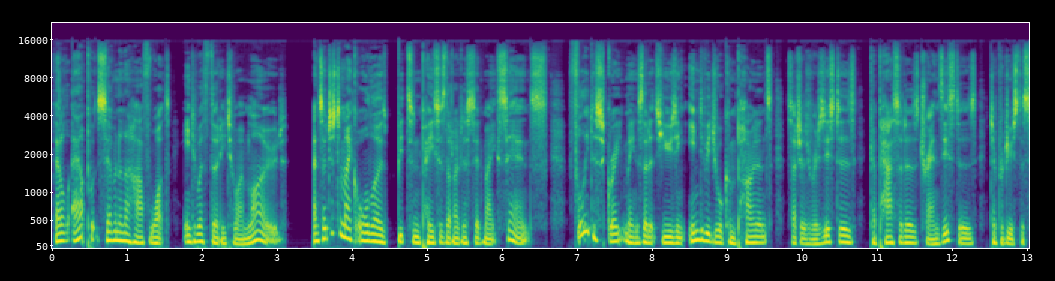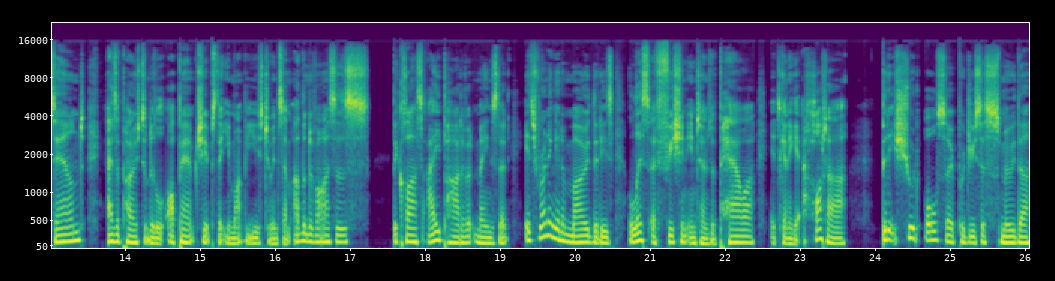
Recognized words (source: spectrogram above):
that'll output 7.5 watts into a 32 ohm load. And so, just to make all those bits and pieces that I just said make sense, fully discrete means that it's using individual components such as resistors, capacitors, transistors to produce the sound, as opposed to little op amp chips that you might be used to in some other devices. The Class A part of it means that it's running in a mode that is less efficient in terms of power, it's going to get hotter, but it should also produce a smoother,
